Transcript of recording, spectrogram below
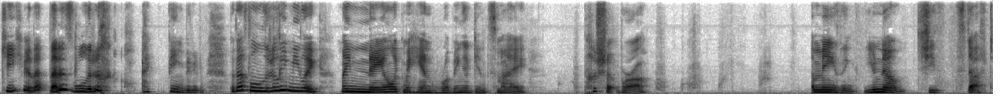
can you hear that? That is literally, oh, I being videoed, but that's literally me like my nail, like my hand rubbing against my push up bra amazing. You know she's stuffed.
